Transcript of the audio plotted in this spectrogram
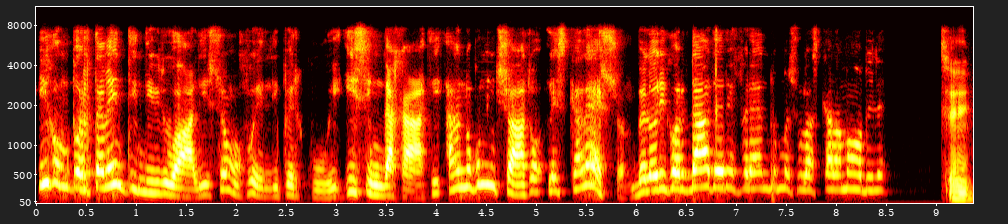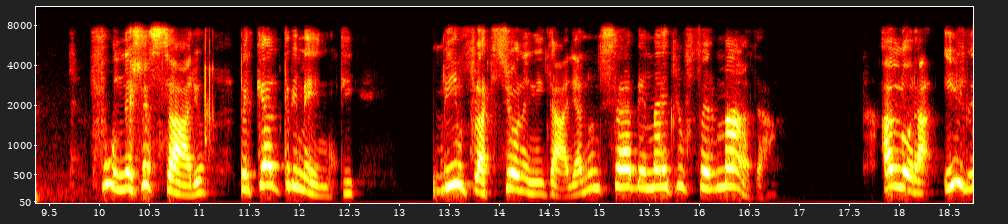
I comportamenti individuali sono quelli per cui i sindacati hanno cominciato l'escalation. Ve lo ricordate il referendum sulla scala mobile? Sì. Fu necessario perché altrimenti l'inflazione in Italia non sarebbe mai più fermata. Allora, il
